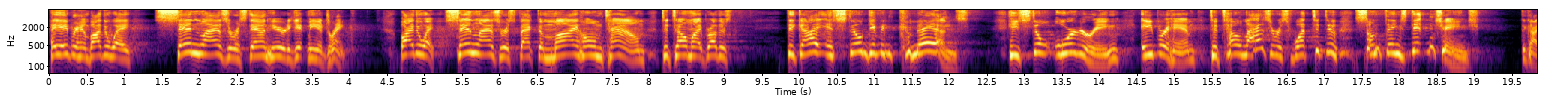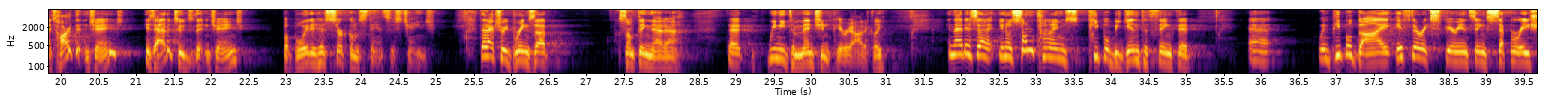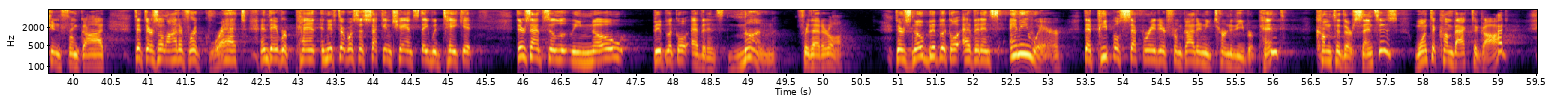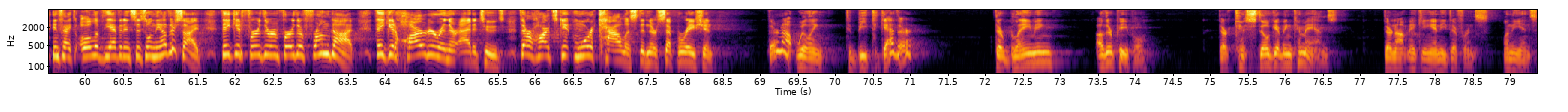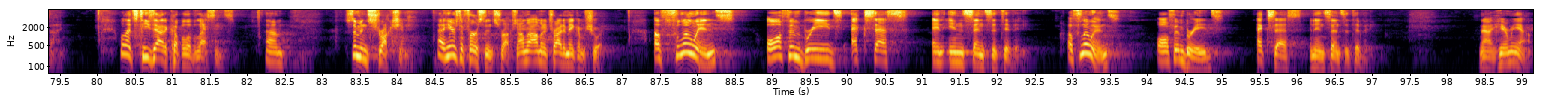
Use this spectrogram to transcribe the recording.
Hey, Abraham, by the way, send Lazarus down here to get me a drink. By the way, send Lazarus back to my hometown to tell my brothers. The guy is still giving commands. He's still ordering Abraham to tell Lazarus what to do. Some things didn't change. The guy's heart didn't change. His attitudes didn't change. But boy, did his circumstances change. That actually brings up something that, uh, that we need to mention periodically. And that is that, you know, sometimes people begin to think that uh, when people die, if they're experiencing separation from God, that there's a lot of regret and they repent. And if there was a second chance, they would take it. There's absolutely no biblical evidence, none for that at all. There's no biblical evidence anywhere that people separated from God in eternity repent, come to their senses, want to come back to God. In fact, all of the evidence is on the other side. They get further and further from God. They get harder in their attitudes. Their hearts get more calloused in their separation. They're not willing to be together. They're blaming other people. They're still giving commands. They're not making any difference on the inside. Well, let's tease out a couple of lessons. Um, some instruction. Uh, here's the first instruction. I'm, I'm going to try to make them short. Affluence often breeds excess and insensitivity. Affluence often breeds excess and insensitivity. Now, hear me out.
